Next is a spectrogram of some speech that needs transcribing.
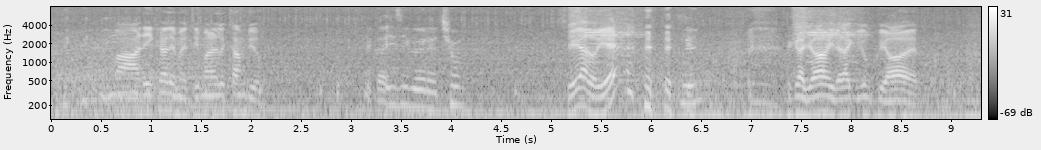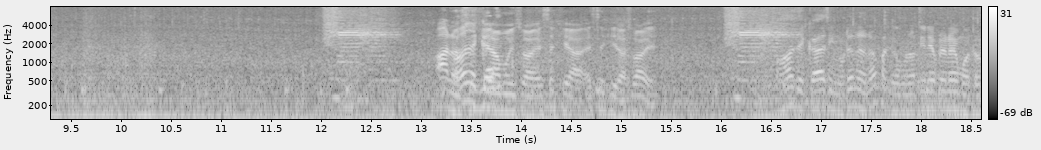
Marica, le metí mal el cambio. Yo casi sigo derecho. ¿Sí? ¿A lo bien? Venga, yo voy a girar aquí con cuidado a ver. Ah, no, No, de gira muy suave, este gira, este gira suave. Vamos de cada sin freno, ¿no? Para que como no tiene freno de motor.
